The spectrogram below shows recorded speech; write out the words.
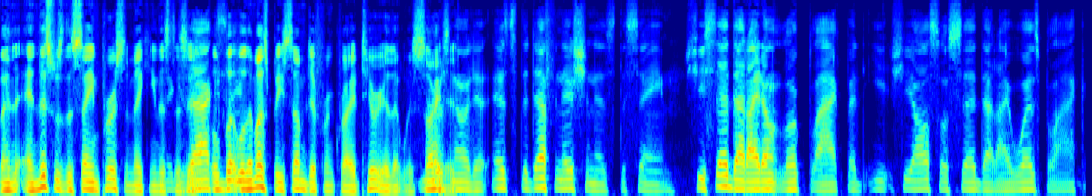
and, and this was the same person making this decision. Well, but well, there must be some different criteria that was There's cited. no. It's the definition is the same. She said that I don't look black, but she also said that I was black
